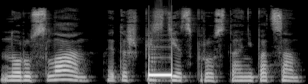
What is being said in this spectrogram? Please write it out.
Но Руслан, это ж пиздец просто, а не пацан.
